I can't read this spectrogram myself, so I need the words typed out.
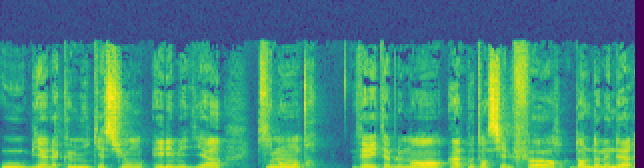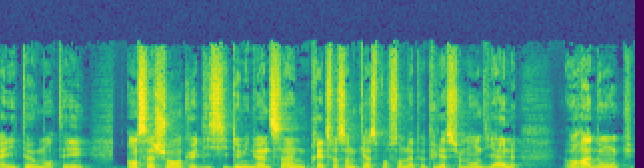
ou bien la communication et les médias qui montrent véritablement un potentiel fort dans le domaine de la réalité augmentée, en sachant que d'ici 2025, près de 75% de la population mondiale aura donc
